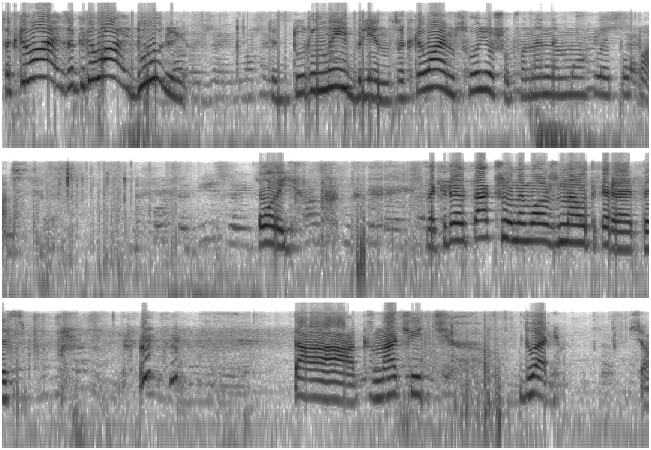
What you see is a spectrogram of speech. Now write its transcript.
Закривай, закривай, дурень. Ти дурний, блін. Закриваємо свою, щоб вони не могли попасти. Ой. Закрив так, що не можна відкритись. Так, значить, двері. Все,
